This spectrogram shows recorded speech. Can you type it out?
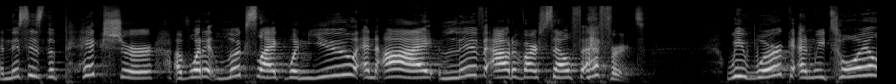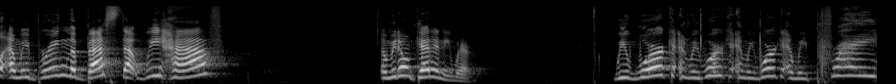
And this is the picture of what it looks like when you and I live out of our self effort. We work and we toil and we bring the best that we have, and we don't get anywhere. We work and we work and we work and we pray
